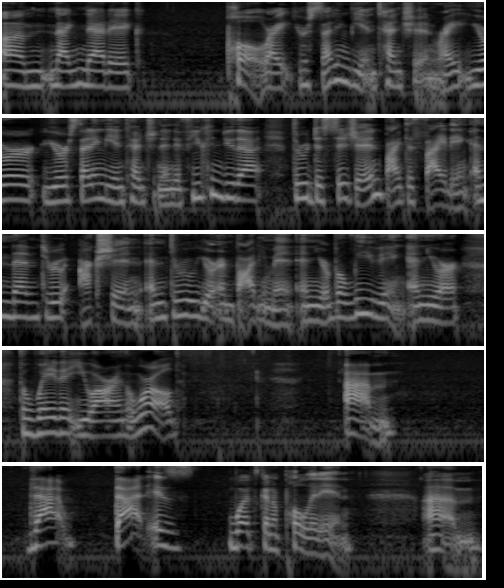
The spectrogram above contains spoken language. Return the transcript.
um, magnetic pull right? You're setting the intention right? You're you're setting the intention. And if you can do that through decision by deciding and then through action and through your embodiment and your believing and your the way that you are in the world um that that is what's going to pull it in. Um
